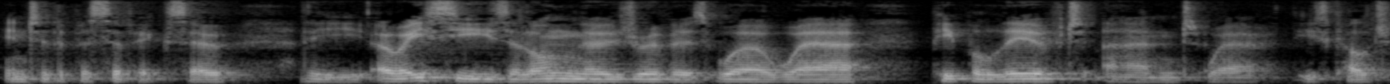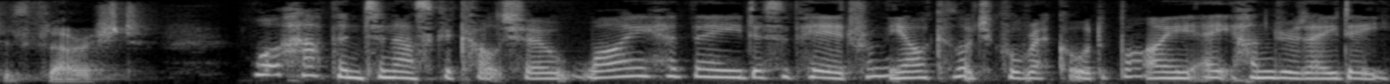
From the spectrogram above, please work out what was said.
into the Pacific. So the oases along those rivers were where people lived and where these cultures flourished. What happened to Nazca culture? Why had they disappeared from the archaeological record by 800 AD?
